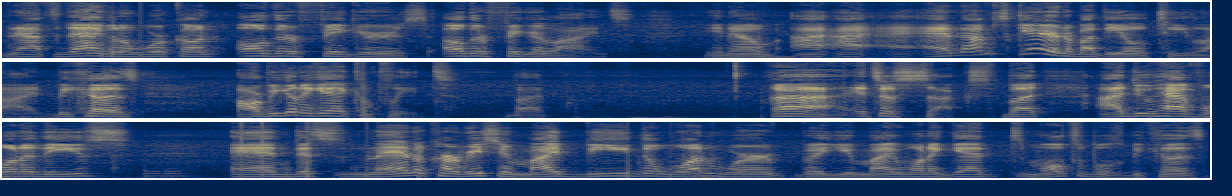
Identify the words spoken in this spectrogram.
And after that, they're gonna work on other figures, other figure lines. You know, I, I and I'm scared about the OT line because are we gonna get it complete? But ah, uh, it just sucks. But I do have one of these, and this Lando Calrissian might be the one where but you might want to get multiples because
